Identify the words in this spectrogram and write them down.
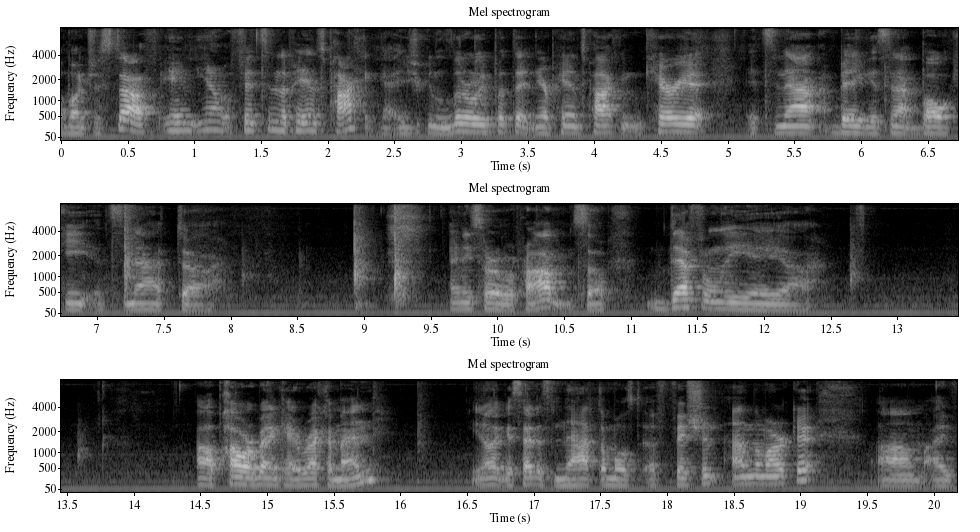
a bunch of stuff, and you know it fits in the pants pocket, guys. You can literally put that in your pants pocket and carry it. It's not big, it's not bulky, it's not uh, any sort of a problem. So definitely a, uh, a power bank I recommend. You know, like I said, it's not the most efficient on the market. Um, I've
